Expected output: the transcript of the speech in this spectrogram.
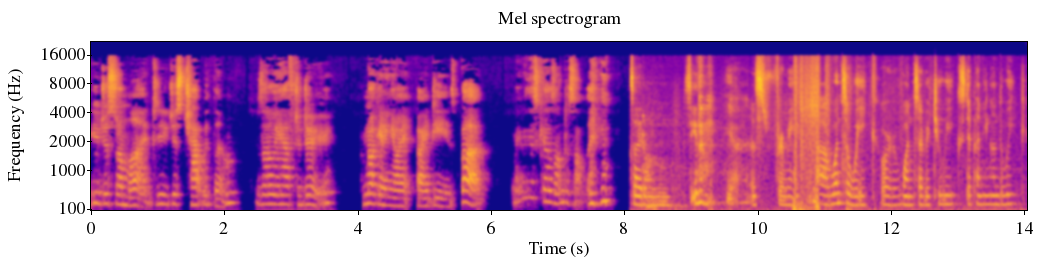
you're just online? Do you just chat with them? Is that all you have to do? I'm not getting I- ideas, but maybe this girl's onto something. So I don't even see them. Yeah, it's for me. Uh, once a week or once every two weeks, depending on the week.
